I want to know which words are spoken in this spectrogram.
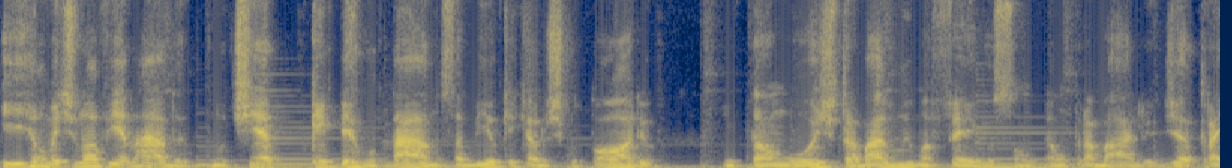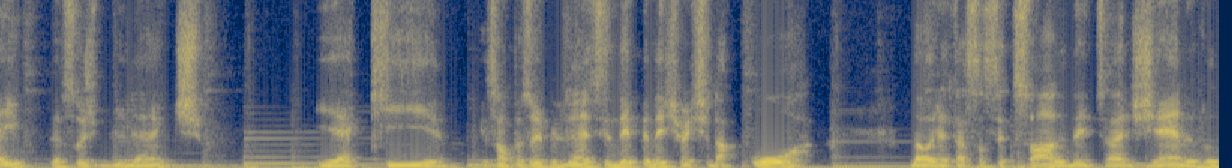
E realmente não havia nada, não tinha quem perguntar, não sabia o que era o escritório. Então, hoje, o trabalho no Lima Ferguson é um trabalho de atrair pessoas brilhantes, e aqui é são pessoas brilhantes independentemente da cor, da orientação sexual, da identidade de gênero, do,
